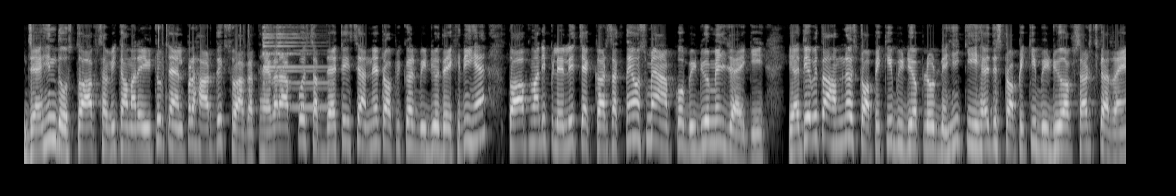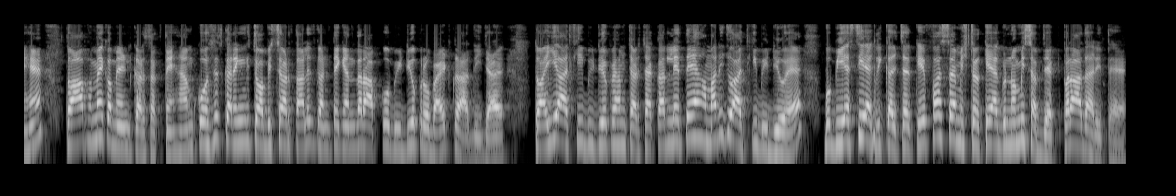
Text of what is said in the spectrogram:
जय हिंद दोस्तों, आप सभी का हमारे YouTube चैनल पर हार्दिक स्वागत है। अगर आपको सब्जेक्ट से अन्य टॉपिक पर वीडियो देखनी है तो आप हमारी प्लेलिस्ट चेक कर सकते हैं, उसमें आपको वीडियो मिल जाएगी। यदि अभी तक हमने उस टॉपिक की वीडियो अपलोड नहीं की है, जिस टॉपिक की वीडियो आप सर्च कर रहे हैं तो आप हमें कमेंट कर सकते हैं। हम कोशिश करेंगे चौबीस से अड़तालीस घंटे के अंदर आपको वीडियो प्रोवाइड करा दी जाए। तो आइए आज की वीडियो पर हम चर्चा कर लेते हैं। हमारी जो आज की वीडियो है, वो बीएससी एग्रीकल्चर के फ़र्स्ट सेमिस्टर के एग्रोनॉमी सब्जेक्ट पर आधारित है।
